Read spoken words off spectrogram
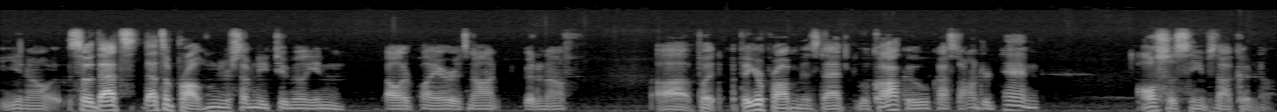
you know, so that's that's a problem. Your seventy-two million dollar player is not good enough. Uh, but a bigger problem is that Lukaku, who cost one hundred ten, also seems not good enough.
